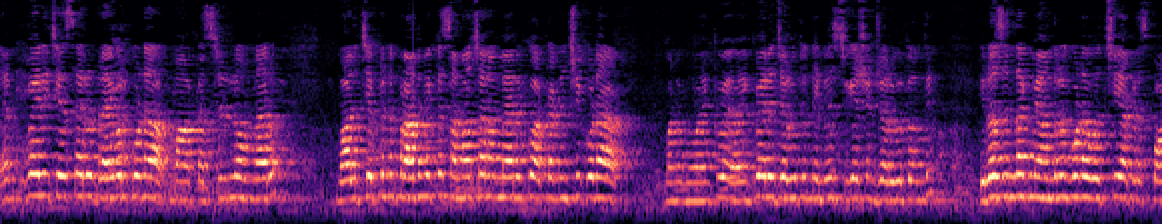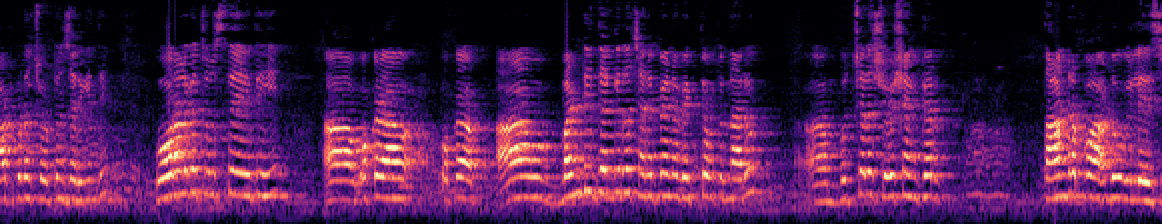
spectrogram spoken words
ఎంక్వైరీ చేశారు. డ్రైవర్ కూడా మా కస్టడీలో ఉన్నారు. వాళ్ళు చెప్పిన ప్రాథమిక సమాచారం మేరకు అక్కడి నుంచి కూడా మనకు ఎంక్వై- ఎంక్వైరీ జరుగుతుంది ఇన్వెస్టిగేషన్ జరుగుతుంది. ఈ రోజు ఇందాక మేము అందరం కూడా వచ్చి అక్కడ స్పాట్ కూడా చూడటం జరిగింది. ఓవరాల్గా చూస్తే ఇది ఒక ఒక బండి దగ్గర చనిపోయిన వ్యక్తి అవుతున్నారు బుచ్చల శివశంకర్ తాండ్రపాడు విలేజ్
